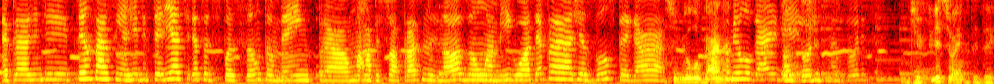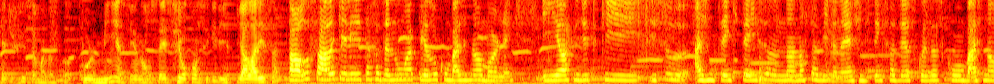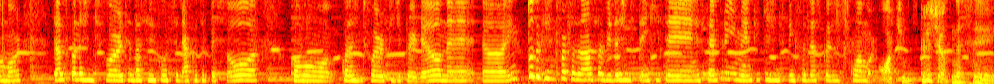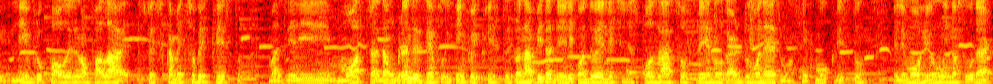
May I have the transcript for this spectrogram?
é pra gente pensar assim, a gente teria essa disposição também pra uma, uma pessoa próxima de nós, ou um amigo, ou até pra Jesus pegar... Assumir o lugar, né? Assumir o lugar dele. dores dos As dores. Difícil, hein? Vou te dizer que é difícil, Amanda. Por mim, assim, eu não sei se eu conseguiria. E a Larissa? Paulo fala que ele tá fazendo um apelo com base no amor, né? E eu acredito que isso a gente tem que ter isso na nossa vida, né? A gente tem que fazer as coisas com base no amor, tanto quando a gente for tentar se reconciliar com outra pessoa, como quando a gente for pedir perdão, né? Ah, em tudo que a gente for fazer na nossa vida, a gente tem que ter sempre em mente que a gente tem que fazer as coisas com amor. Ótimo. Christian? Nesse livro, Paulo ele não fala especificamente sobre Cristo, mas ele mostra, dá um grande exemplo de quem foi Cristo entrou na vida dele quando ele se dispôs a sofrer no lugar do Onésimo, assim como Cristo ele morreu em nosso lugar.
